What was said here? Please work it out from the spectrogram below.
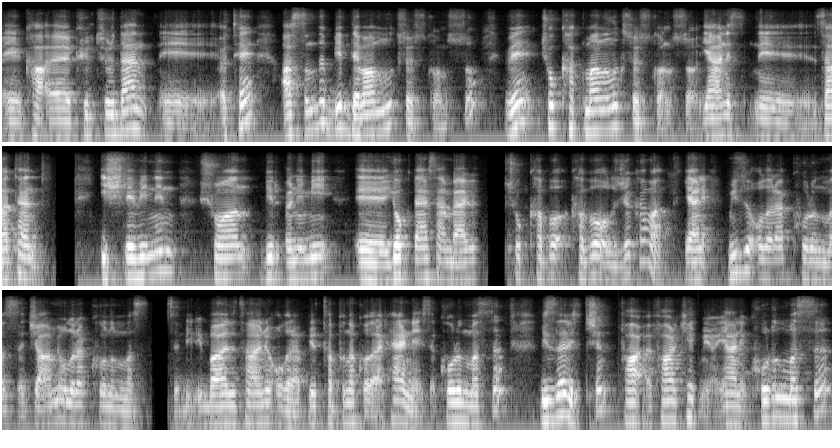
e, ka, e, kültürden e, öte aslında bir devamlılık söz konusu ve çok katmanlılık söz konusu. Yani e, zaten işlevinin şu an bir önemi e, yok dersen belki çok kaba, kaba olacak ama yani müze olarak korunması, cami olarak korunması bir ibadethane olarak, bir tapınak olarak her neyse korunması bizler için far, fark etmiyor. Yani korunması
